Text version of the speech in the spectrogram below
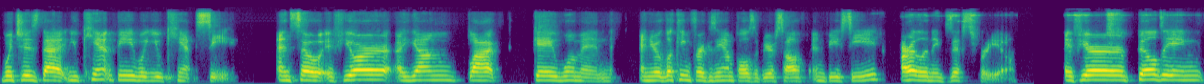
which is that you can't be what you can't see. And so if you're a young Black gay woman and you're looking for examples of yourself in VC, Arlan exists for you. If you're building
